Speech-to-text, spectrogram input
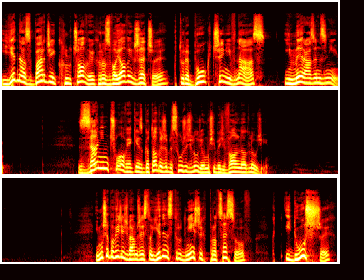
jedna z bardziej kluczowych, rozwojowych rzeczy, które Bóg czyni w nas i my razem z Nim. Zanim człowiek jest gotowy, żeby służyć ludziom, musi być wolny od ludzi. I muszę powiedzieć Wam, że jest to jeden z trudniejszych procesów i dłuższych,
